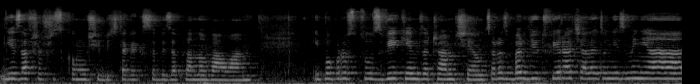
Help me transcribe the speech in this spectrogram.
nie zawsze wszystko musi być tak, jak sobie zaplanowałam. I po prostu z wiekiem zaczęłam się coraz bardziej otwierać, ale to nie zmienia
